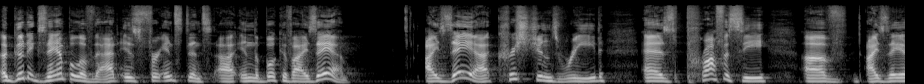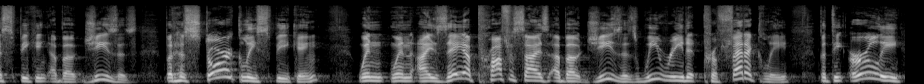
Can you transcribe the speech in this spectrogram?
A good example of that is, for instance, uh, in the book of Isaiah. Isaiah, Christians read as prophecy of Isaiah speaking about Jesus. But historically speaking, when, when Isaiah prophesies about Jesus, we read it prophetically, but the early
